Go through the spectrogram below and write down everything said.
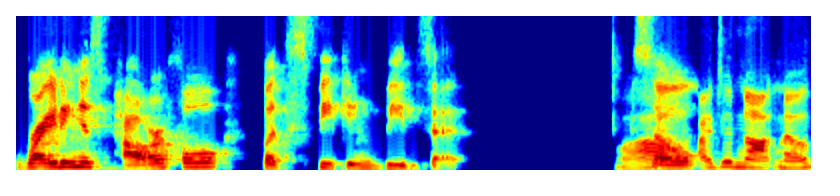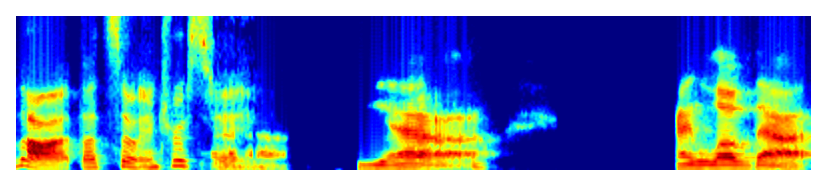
Writing is powerful, but speaking beats it. Wow. So I did not know that. That's so interesting. Yeah. yeah. I love that.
